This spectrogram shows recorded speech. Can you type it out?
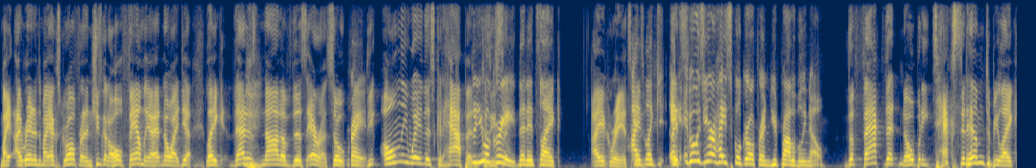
my I ran into my ex-girlfriend and she's got a whole family I had no idea. Like that is not of this era. So Right. the only way this could happen so you agree that it's like I agree. It's, I it's like like it's- if it was your high school girlfriend, you'd probably know. the fact that nobody texted him to be like,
